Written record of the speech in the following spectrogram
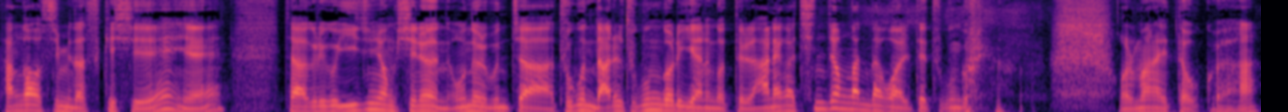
반가웠습니다, 스키 씨. 예. 자, 그리고 이준영 씨는 오늘 문자, 두근, 나를 두근거리게 하는 것들. 아내가 친정 간다고 할 때 두근거리는. 얼마나 있다 올 거야?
